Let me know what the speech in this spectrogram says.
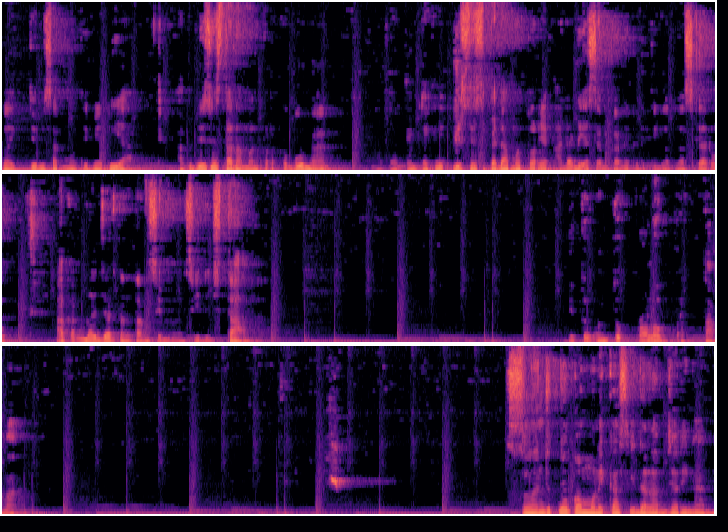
baik jurusan multimedia, agribisnis tanaman perkebunan, ataupun teknik bisnis sepeda motor yang ada di SMK Negeri 13 Garut, akan belajar tentang simulasi digital. Itu untuk prolog pertama. Selanjutnya komunikasi dalam jaringan.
